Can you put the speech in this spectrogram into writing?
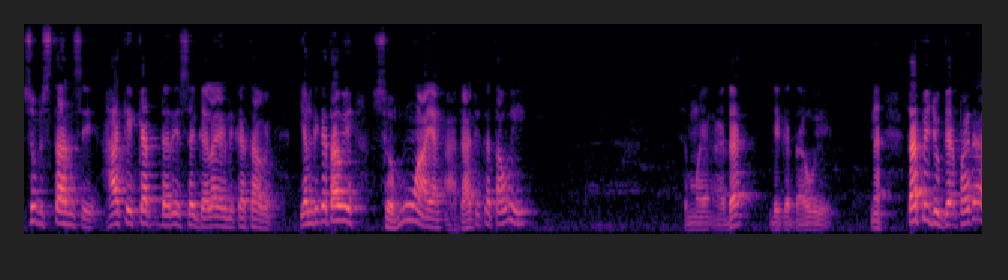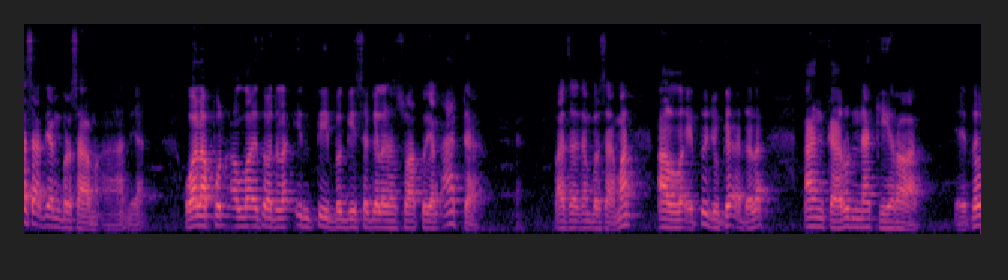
substansi, hakikat dari segala yang diketahui. Yang diketahui, semua yang ada diketahui. Semua yang ada diketahui. Nah, tapi juga pada saat yang bersamaan ya, walaupun Allah itu adalah inti bagi segala sesuatu yang ada, pada saat yang bersamaan Allah itu juga adalah angkarun nakirat, yaitu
